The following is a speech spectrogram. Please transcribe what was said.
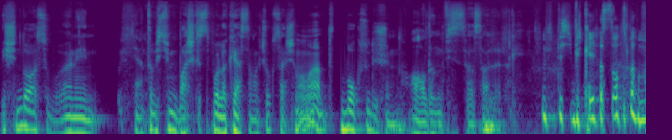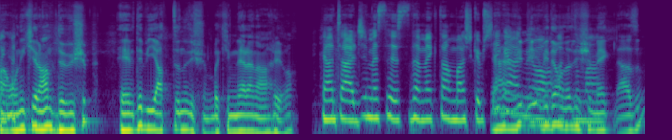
işin doğası bu. Örneğin yani tabii şimdi başka sporla kıyaslamak çok saçma ama boksu düşün aldığın fiziksel hasarları. Müthiş bir kıyas oldu ama. Yani. 12 round dövüşüp evde bir yattığını düşün. Bakayım neren ağrıyor. Yani tercih meselesi demekten başka bir şey yani gelmiyor bir, bir de aklıma. düşünmek lazım.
